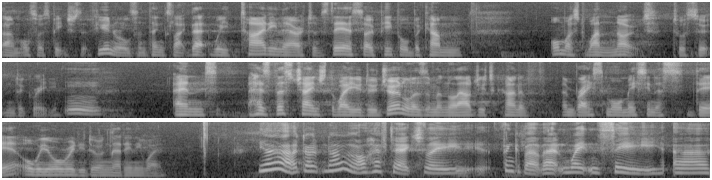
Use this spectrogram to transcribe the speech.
um, also speeches at funerals and things like that. We tidy narratives there so people become almost one note to a certain degree. Mm. And has this changed the way you do journalism and allowed you to kind of embrace more messiness there, or were you already doing that anyway? Yeah, I don't know. I'll have to actually think about that and wait and see. Uh,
